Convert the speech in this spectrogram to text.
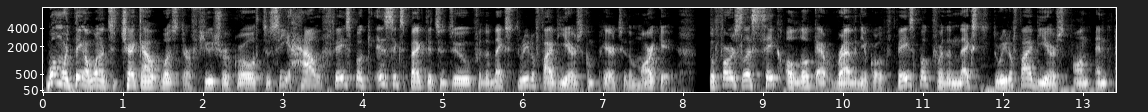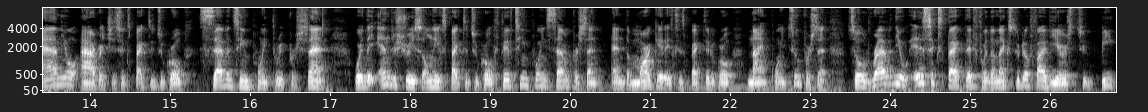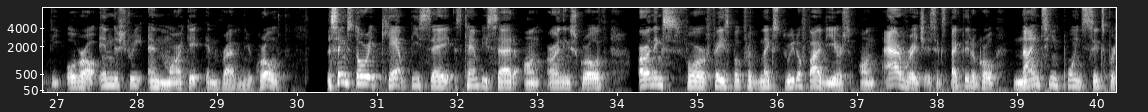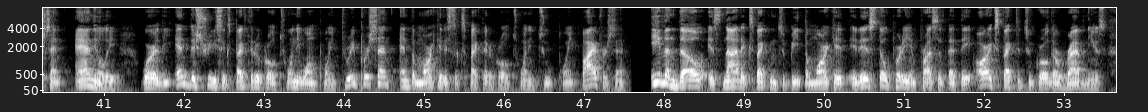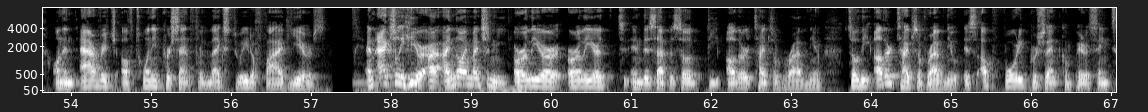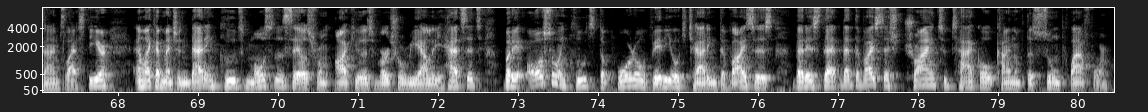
One more thing I wanted to check out was their future growth to see how Facebook is expected to do for the next three to five years compared to the market. So first, let's take a look at revenue growth. Facebook for the next three to five years on an annual average is expected to grow 17.3%, where the industry is only expected to grow 15.7% and the market is expected to grow 9.2%. So revenue is expected for the next three to five years to beat the overall industry and market in revenue growth. The same story can't be say can't be said on earnings growth. Earnings for Facebook for the next three to five years, on average, is expected to grow 19.6% annually, where the industry is expected to grow 21.3% and the market is expected to grow 22.5%. Even though it's not expecting to beat the market, it is still pretty impressive that they are expected to grow their revenues on an average of 20% for the next three to five years. And actually, here I, I, know I mentioned earlier earlier to, in this episode the other types of revenue. So the other types of revenue is up forty percent compared to same times last year. And like I mentioned, that includes most of the sales from Oculus virtual reality headsets, but it also includes the Portal video chatting devices. That is that that device that's trying to tackle kind of the Zoom platform.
